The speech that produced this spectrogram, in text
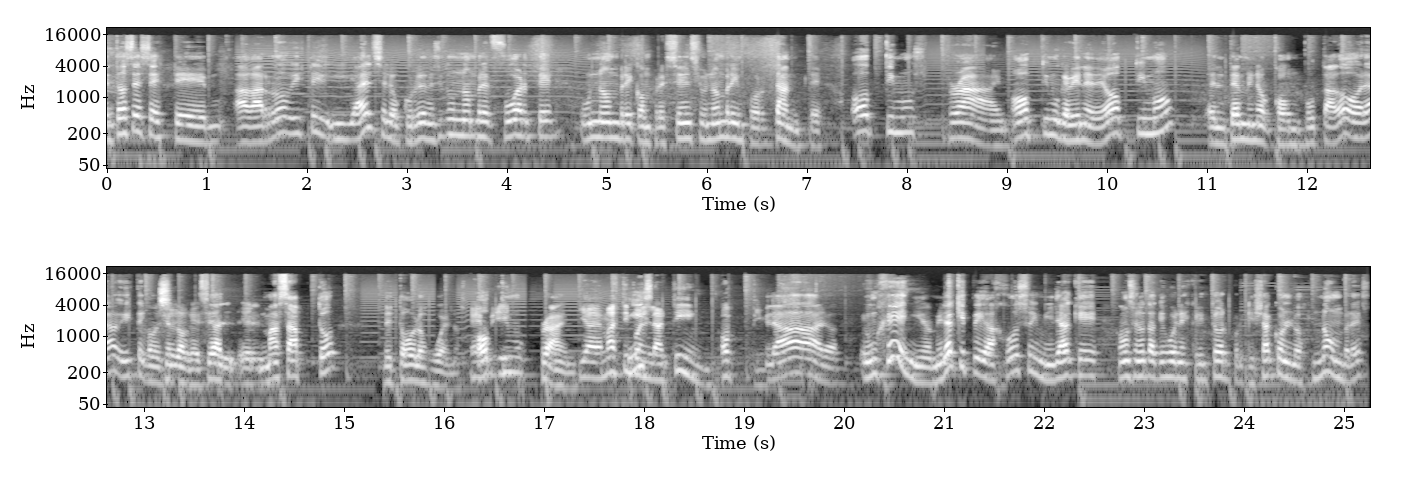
Entonces, este, agarró, viste, y a él se le ocurrió, necesito un nombre fuerte, un nombre con presencia, un nombre importante. Optimus Prime. Optimus que viene de óptimo, el término computadora, viste, como diciendo Sí. que sea el, el más apto de todos los buenos. Eh, Optimus Prime. Y además, tipo Y- en latín. Optimus. Claro, un genio. Mirá qué pegajoso y mirá que cómo se nota que es buen escritor, porque ya con los nombres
